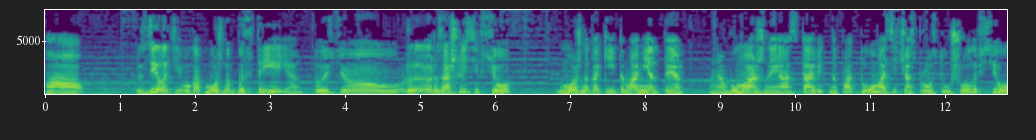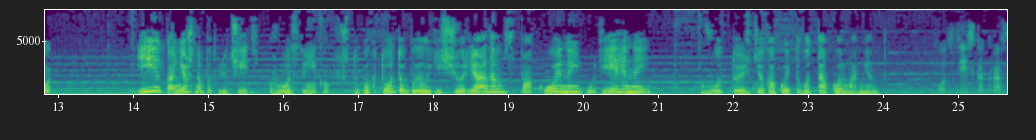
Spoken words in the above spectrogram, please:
а, сделать его как можно быстрее, то есть э, разошлись и все. Можно какие-то моменты бумажные оставить на потом, а сейчас просто ушел и все. И, конечно, подключить родственников, чтобы кто-то был еще рядом, спокойный, уверенный, Вот, то есть какой-то вот такой момент вот здесь как раз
